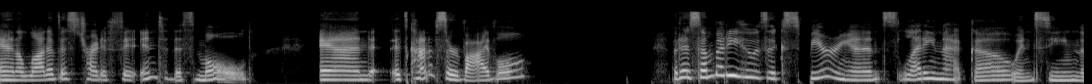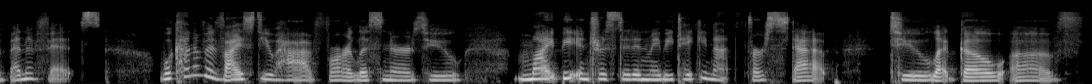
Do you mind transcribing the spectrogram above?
and a lot of us try to fit into this mold. And it's kind of survival. But as somebody who's experienced letting that go and seeing the benefits, what kind of advice do you have for our listeners who might be interested in maybe taking that first step to let go of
